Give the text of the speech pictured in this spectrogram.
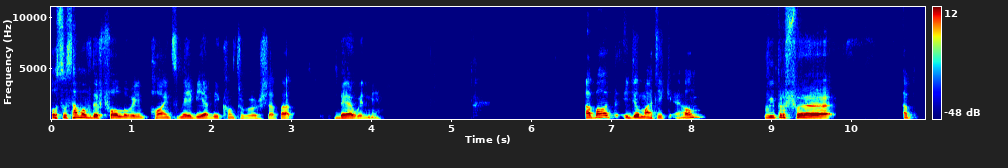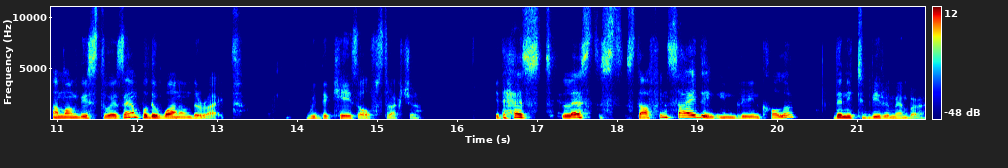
Also, some of the following points may be a bit controversial, but bear with me. About idiomatic Elm, we prefer, uh, among these two examples, the one on the right, with the case of structure. it has less stuff inside in, in green color, they need to be remembered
